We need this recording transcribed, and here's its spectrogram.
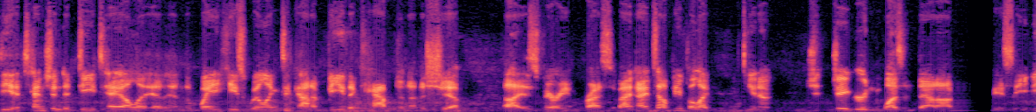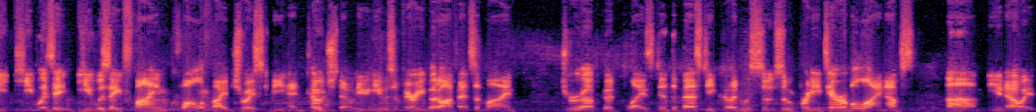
the attention to detail and, and the way he's willing to kind of be the captain of the ship uh, is very impressive. I, I tell people like, you know, J- Jay Gruden wasn't that obviously. He, he was a he was a fine qualified choice to be head coach though. He, he was a very good offensive mind drew up good plays, did the best he could with some, some pretty terrible lineups. Um, you know, it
